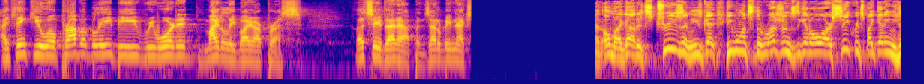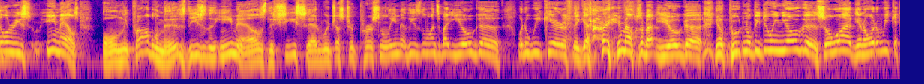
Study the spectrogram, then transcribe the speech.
I think you will probably be rewarded mightily by our press. Let's see if that happens. That'll be next. And oh my God, it's treason. He's got he wants the Russians to get all our secrets by getting Hillary's emails. Only problem is these are the emails that she said were just her personal email. These are the ones about yoga. What do we care if they get our emails about yoga? You know, Putin will be doing yoga. So what? You know, what do we care?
